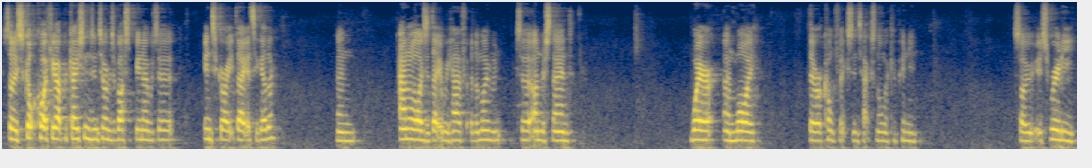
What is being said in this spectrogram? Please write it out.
so it's got quite a few applications in terms of us being able to integrate data together and analyze the data we have at the moment to understand where and why there are conflicts in taxonomic opinion. So it's really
